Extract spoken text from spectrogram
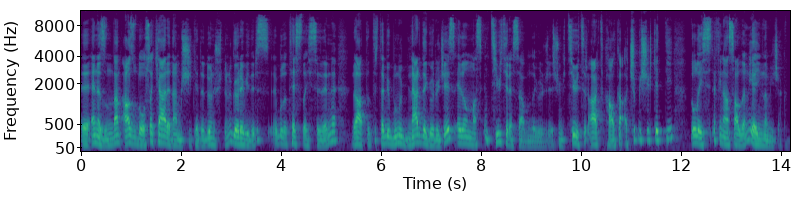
en azından az da olsa kar eden bir şirkete dönüştüğünü görebiliriz. Bu da Tesla hisselerini rahatlatır. Tabii bunu nerede göreceğiz? Elon Musk'ın Twitter hesabında göreceğiz. Çünkü Twitter artık halka açık bir şirket değil. Dolayısıyla finansallarını yayınlamayacak.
